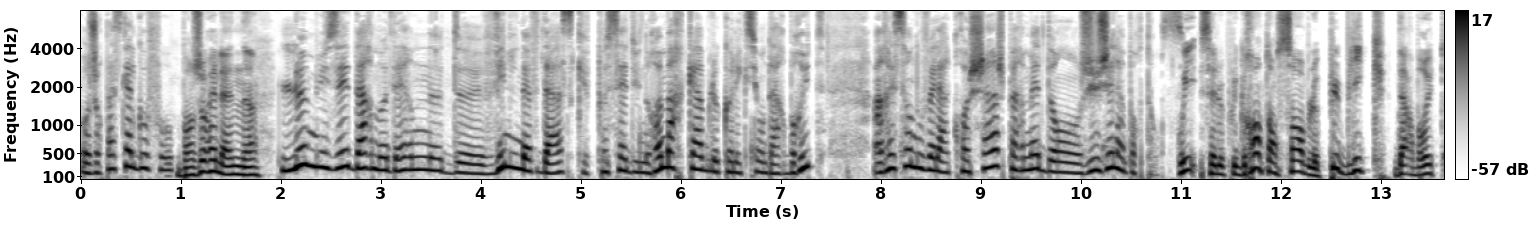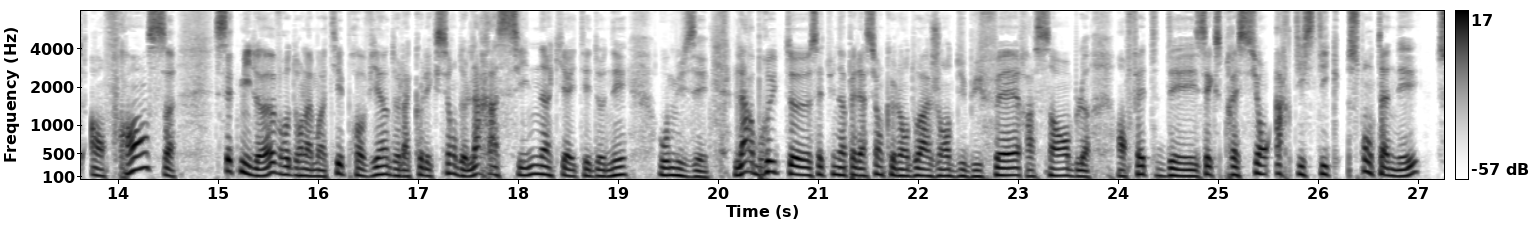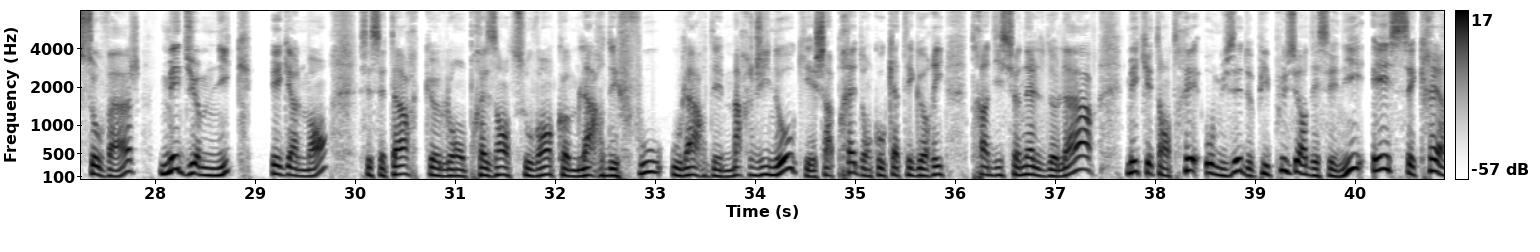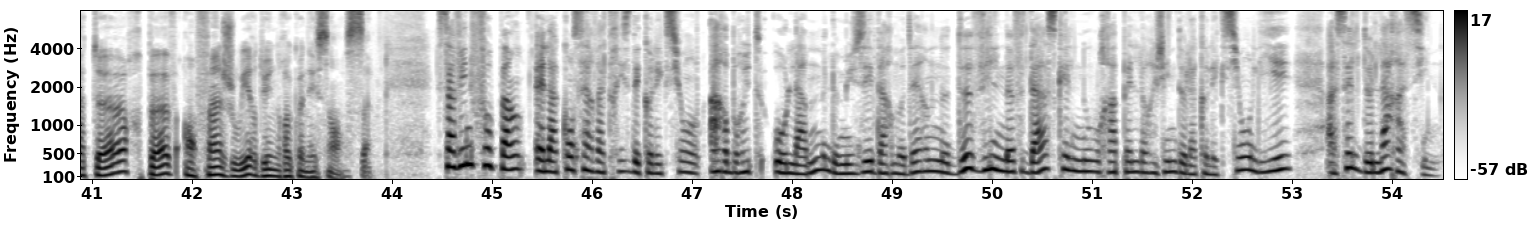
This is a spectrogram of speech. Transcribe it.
Bonjour Pascal Goffo. Bonjour Hélène. Le musée d'art moderne de Villeneuve-d'Ascq possède une remarquable collection d'art brut. Un récent nouvel accrochage permet d'en juger l'importance. Oui, c'est le plus grand ensemble public d'art brut en France. 7000 œuvres dont la moitié provient de la collection de La Racine qui a été donnée au musée. L'art brut, euh, c'est une appellation que l'on doit à Jean Dubuffet, rassemble en fait des expressions artistiques spontanées, sauvages, médiumniques également. C'est cet art que l'on présente souvent comme l'art des fous ou l'art des marginaux, qui échapperait donc aux catégories traditionnelles de l'art, mais qui est entré au musée depuis plusieurs décennies et ses créateurs peuvent enfin jouir d'une reconnaissance. Savine Faupin est la conservatrice des collections Art Brut au LAM, le musée d'art moderne de Villeneuve-d'Ascq. Elle nous rappelle l'origine de la collection liée à celle de La Racine.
